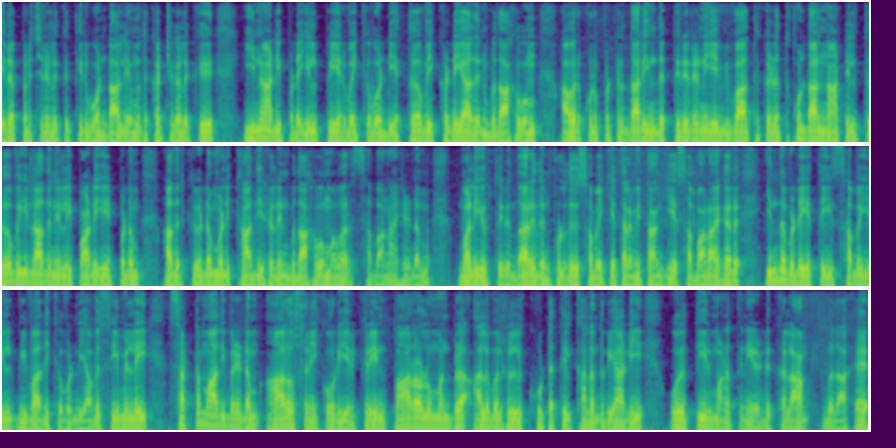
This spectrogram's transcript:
இர பிரச்சனைகளுக்கு தீர்வு கொண்டால் எமது கட்சிகளுக்கு இன அடிப்படையில் பெயர் வைக்க வேண்டிய தேவை கிடையாது என்பதாகவும் அவர் குறிப்பிட்டிருந்தார். இந்த பிரேரணையை விவாதத்துக்கு எடுத்துக்கொண்டால் நாட்டில் தேவையில்லாத நிலைப்பாடு ஏற்படும். அதற்கு இடமளிக்காதீர்கள் என்பதாகவும் அவர் சபாநாயகரிடம் வலியுறுத்தியிருந்தார். இதன் பொழுது சபைக்கு தலைமை தாங்கிய சபாநாயகர் இந்த விடயத்தை சபையில் விவாதிக்க வேண்டிய அவசியமில்லை. சட்டமாதிபரிடம் ஆலோசனை கோரியிருக்கிறேன். பாராளுமன்ற அலுவல்கள் கூட்டத்தில் கலந்துரையாடி ஒரு தீர்மானத்தினை எடுக்கலாம் என்பதாக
